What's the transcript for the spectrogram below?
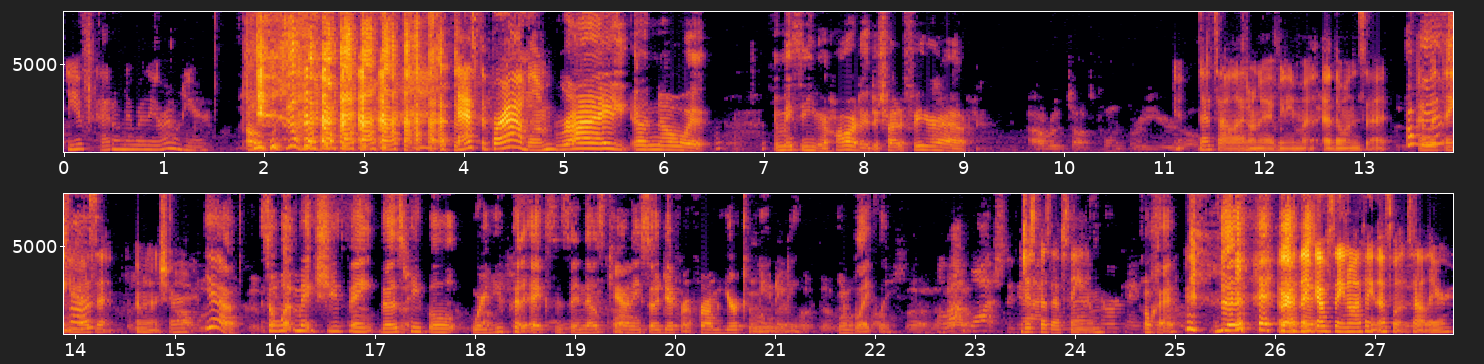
Yeah, but I don't know where they are on here. Oh. That's the problem. right. I know it. It makes it even harder to try to figure out. Our rooftop's twenty-three years Yeah, old. That's all. I don't know of any mo- other ones that Okay, I would think has it. I'm not sure. Yeah. So what makes you think those people where you put X's in those counties so different from your community in Blakely? Well, I watched the Just because I've seen them. Okay. or I think I've seen them. I think that's what's out there.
